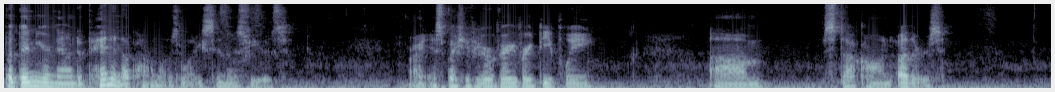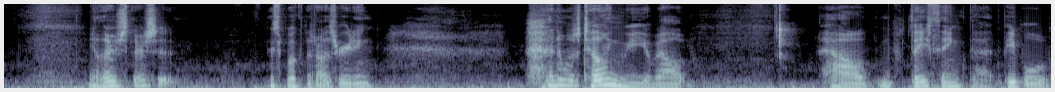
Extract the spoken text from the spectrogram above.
but then you're now dependent upon those likes and those views. Right? Especially if you're very, very deeply um, stuck on others. You know, there's there's a, this book that I was reading, and it was telling me about how they think that people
